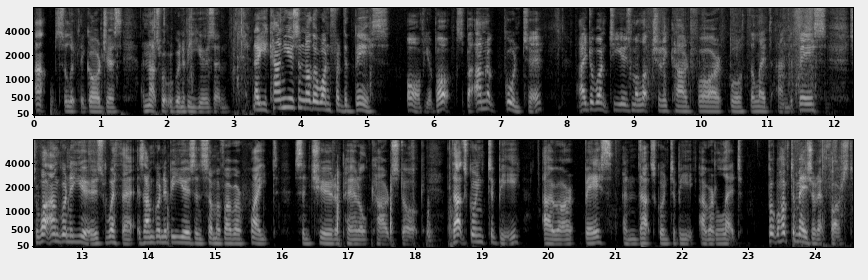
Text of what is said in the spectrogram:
absolutely gorgeous, and that's what we're going to be using. Now you can use another one for the base of your box, but I'm not going to. I don't want to use my luxury card for both the lid and the base. So what I'm going to use with it is I'm going to be using some of our white Centura Pearl cardstock. That's going to be our base and that's going to be our lid. But we'll have to measure it first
